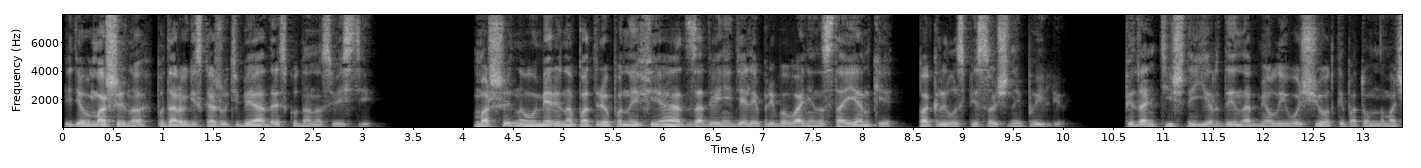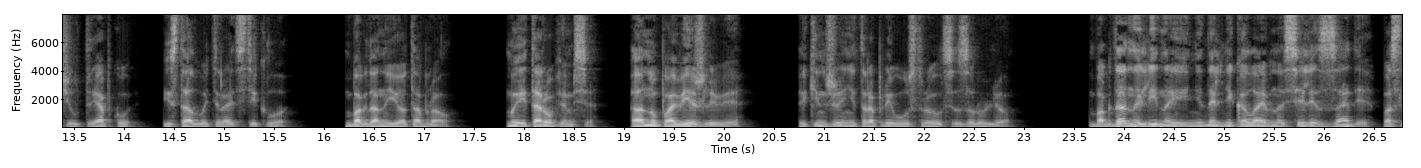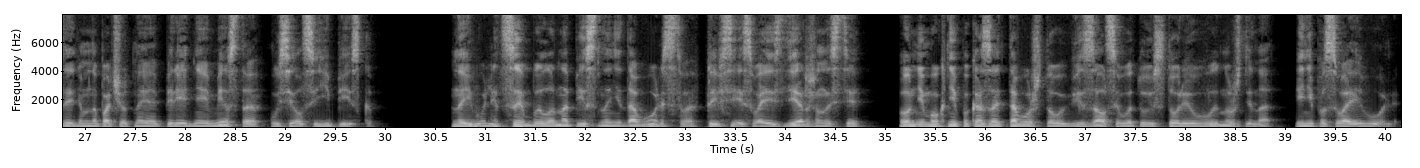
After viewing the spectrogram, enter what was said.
«Идем в машину, по дороге скажу тебе адрес, куда нас везти». Машина, умеренно потрепанный «Фиат», за две недели пребывания на стоянке покрылась песочной пылью. Педантичный Ердын обмел его щеткой, потом намочил тряпку и стал вытирать стекло. Богдан ее отобрал. «Мы и торопимся. А ну повежливее». Экинджи неторопливо устроился за рулем. Богдан, Лина и Нинель Николаевна сели сзади, последним на почетное переднее место уселся епископ. На его лице было написано недовольство, при всей своей сдержанности он не мог не показать того, что ввязался в эту историю вынужденно и не по своей воле.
